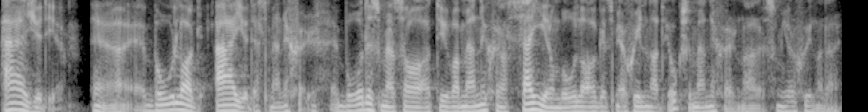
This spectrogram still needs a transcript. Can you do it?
är ju det. Eh, bolag är ju dess människor. Både som jag sa, att det är vad människorna säger om bolaget som gör skillnad. Det är också människorna som gör skillnad där.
